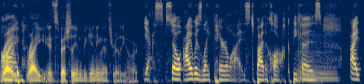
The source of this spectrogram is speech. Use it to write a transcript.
right, On. right, especially in the beginning, that's really hard. Yes. So I was like paralyzed by the clock because Mm, I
